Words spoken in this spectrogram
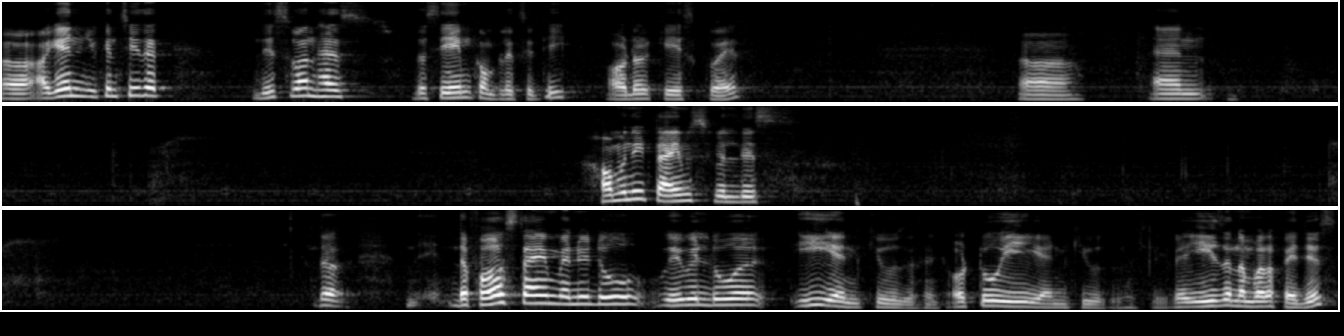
uh, again you can see that this one has the same complexity order k square uh, and how many times will this the the first time when we do we will do a E n queues essentially or 2 E n queues essentially where E is the number of edges.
